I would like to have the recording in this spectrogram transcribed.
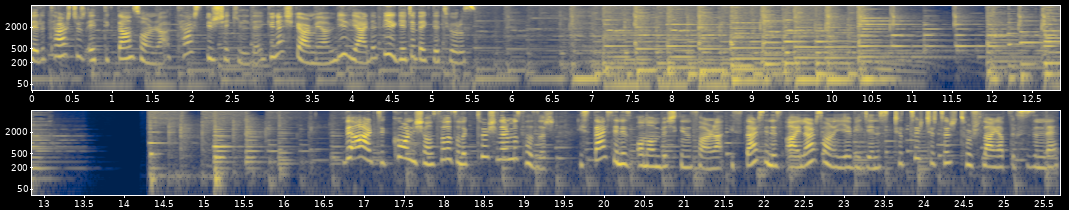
Şişeleri ters yüz ettikten sonra ters bir şekilde güneş görmeyen bir yerde bir gece bekletiyoruz. Artık kornişon salatalık turşularımız hazır. İsterseniz 10-15 gün sonra, isterseniz aylar sonra yiyebileceğiniz çıtır çıtır turşular yaptık sizinle.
